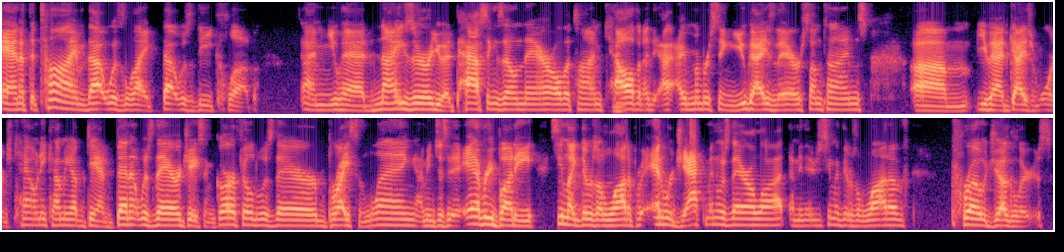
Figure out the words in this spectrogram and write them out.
and at the time, that was like that was the club. I mean, you had Nizer, you had Passing Zone there all the time. Calvin, I, I remember seeing you guys there sometimes. Um, you had guys from Orange County coming up. Dan Bennett was there. Jason Garfield was there. Bryson Lang. I mean, just everybody seemed like there was a lot of. Edward Jackman was there a lot. I mean, there just seemed like there was a lot of pro jugglers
